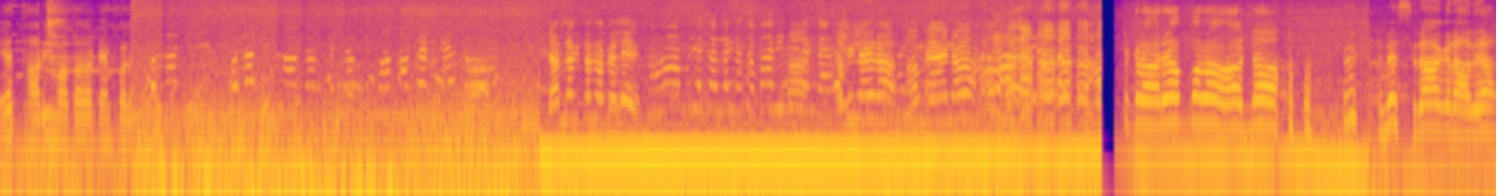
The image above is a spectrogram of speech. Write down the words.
ਇਹ ਥਾਰੀ ਮਾਤਾ ਦਾ ਟੈਂਪਲ ਹੈ खोला जी खोला जी बनाकर भैया वहाँ साथ बैठे हैं तो डर लगता था पहले हाँ मुझे डर लग रहा था पर अभी नहीं लग रहा है अभी लग रहा हम है ना ਟਕਰਾ ਰਿਹਾ ਭਰਾ ਆਡਾ ਇਹਨੇ ਸਿਰਾ ਕਰਾ ਦਿਆ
